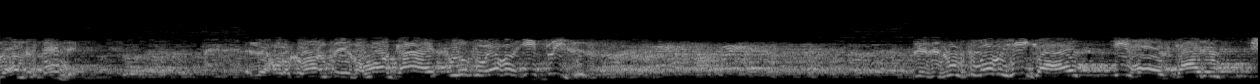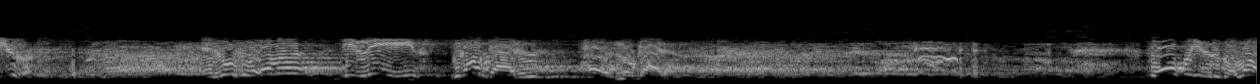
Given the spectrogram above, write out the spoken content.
the understanding. And the Holy Quran says, Allah guides whosoever He pleases. Says, and whomsoever He guides, He has guidance sure. And whosoever He leaves without guidance has no guidance. so all praises to Allah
